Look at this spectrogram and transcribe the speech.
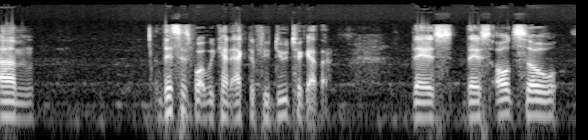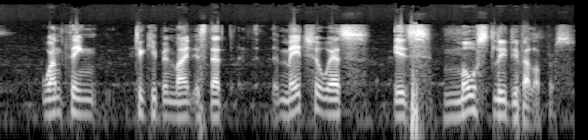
Um, this is what we can actively do together. There's there's also one thing to keep in mind is that MageOS is mostly developers,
